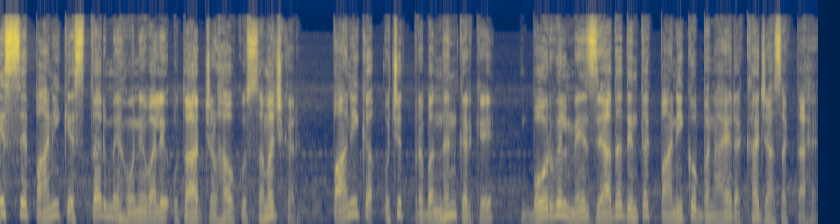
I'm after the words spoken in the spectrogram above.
इससे पानी के स्तर में होने वाले उतार चढ़ाव को समझकर पानी का उचित प्रबंधन करके बोरवेल में ज़्यादा दिन तक पानी को बनाए रखा जा सकता है।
